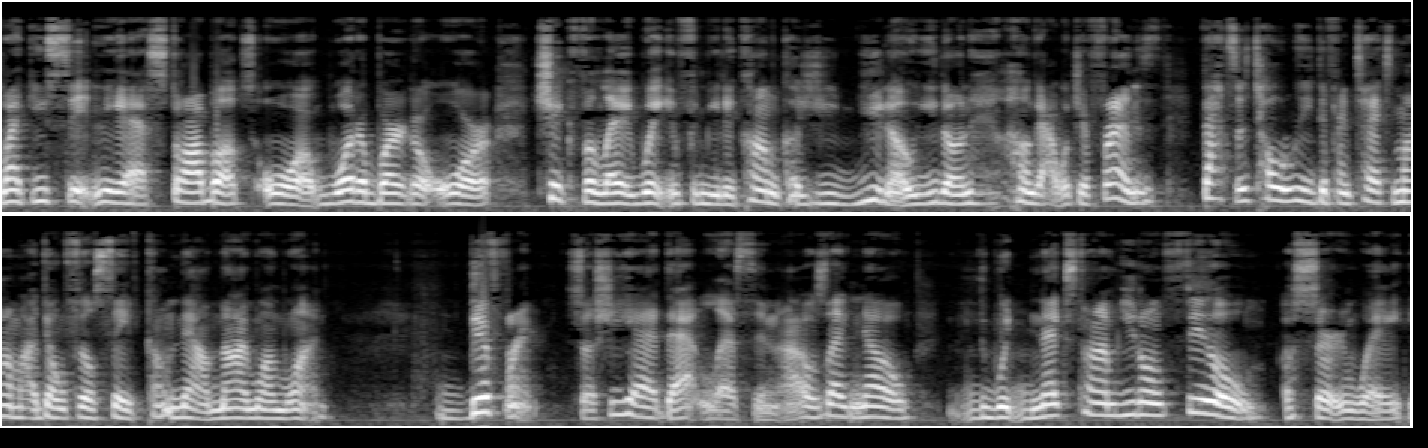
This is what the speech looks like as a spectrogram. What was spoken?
Like you sitting there at Starbucks or Whataburger or Chick-fil-A waiting for me to come because you, you know, you don't hung out with your friends. That's a totally different text. Mom, I don't feel safe. Come now. 911. Different. So she had that lesson. I was like, no, next time you don't feel a certain way,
